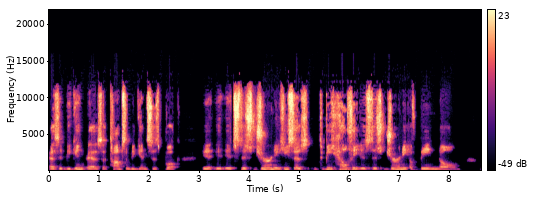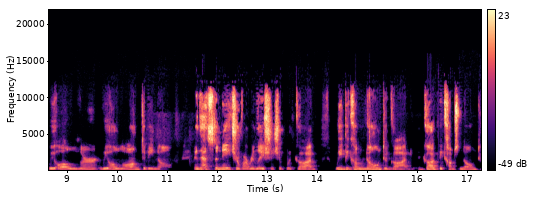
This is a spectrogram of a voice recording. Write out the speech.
as it begin as uh, thompson begins his book it, it's this journey he says to be healthy is this journey of being known. We all learn we all long to be known. And that's the nature of our relationship with god. We become known to god and god becomes known to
